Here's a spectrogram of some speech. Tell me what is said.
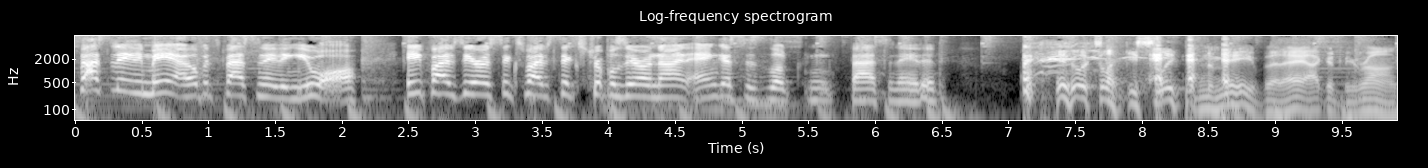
Fascinating me. I hope it's fascinating you all. 850-656-0009. Angus is looking fascinated. he looks like he's sleeping to me, but hey, I could be wrong.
